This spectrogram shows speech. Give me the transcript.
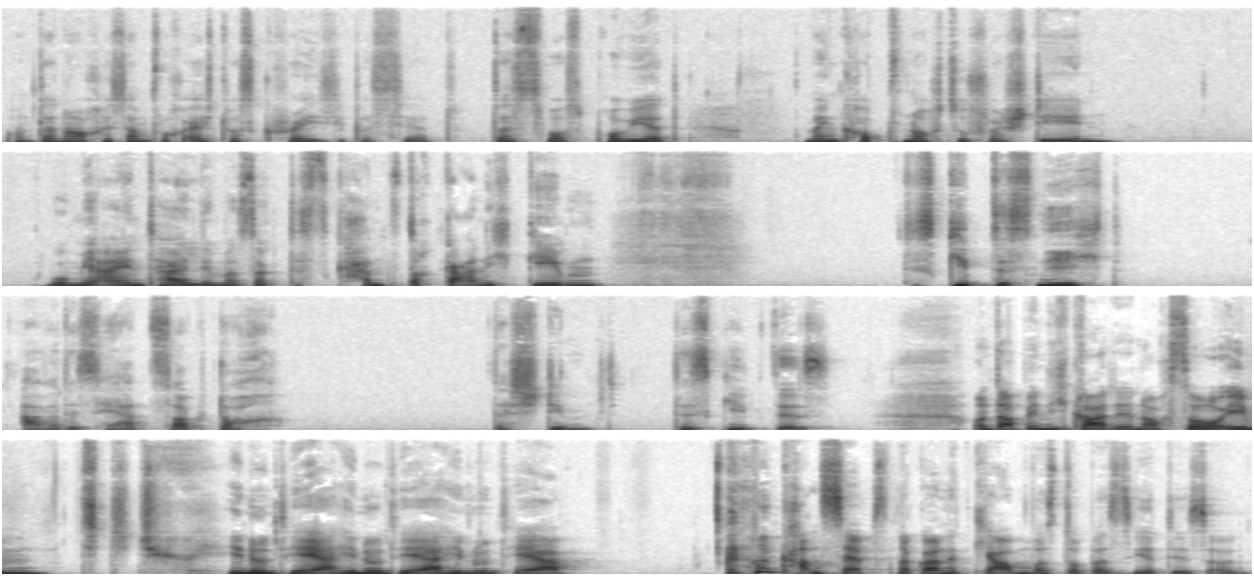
Und danach ist einfach echt was crazy passiert. Das ist was probiert, meinen Kopf noch zu verstehen, wo mir ein Teil immer sagt, das kann es doch gar nicht geben das gibt es nicht. Aber das Herz sagt doch, das stimmt, das gibt es. Und da bin ich gerade noch so im Hin und Her, hin und her, hin und her. Und kann selbst noch gar nicht glauben, was da passiert ist. Und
